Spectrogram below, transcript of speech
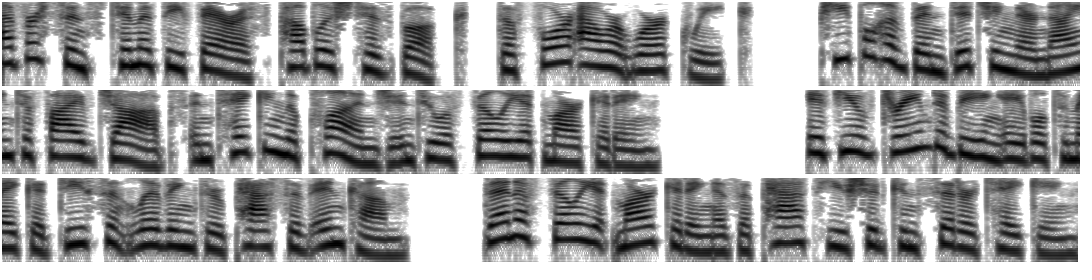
Ever since Timothy Ferriss published his book, The 4-Hour Workweek, people have been ditching their 9-to-5 jobs and taking the plunge into affiliate marketing. If you've dreamed of being able to make a decent living through passive income, then affiliate marketing is a path you should consider taking.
